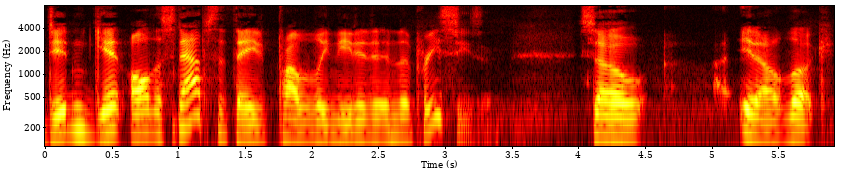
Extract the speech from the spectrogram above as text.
didn't get all the snaps that they probably needed in the preseason. So, you know, look,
